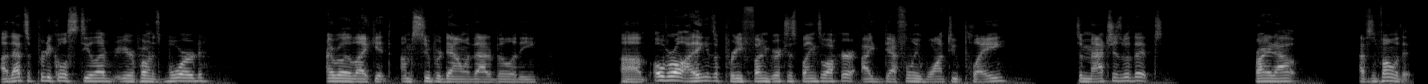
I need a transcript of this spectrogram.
Uh, that's a pretty cool steal every, your opponent's board. I really like it. I'm super down with that ability. Um, overall, I think it's a pretty fun Grixis Planeswalker. I definitely want to play some matches with it. Try it out. Have some fun with it.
